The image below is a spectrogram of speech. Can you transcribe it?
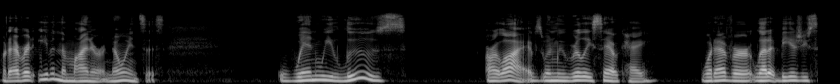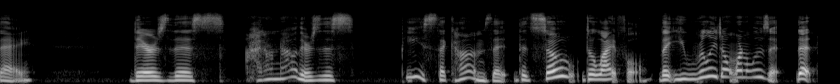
whatever, even the minor annoyances. When we lose our lives, when we really say, okay, whatever, let it be as you say, there's this, I don't know, there's this peace that comes that that's so delightful that you really don't want to lose it. That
